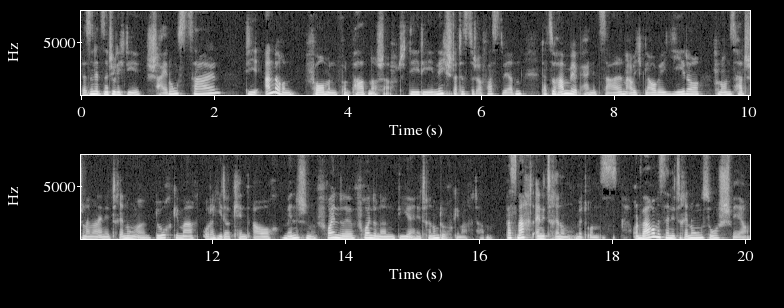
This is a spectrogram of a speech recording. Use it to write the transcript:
Das sind jetzt natürlich die Scheidungszahlen, die anderen Formen von Partnerschaft, die, die nicht statistisch erfasst werden. Dazu haben wir keine Zahlen, aber ich glaube, jeder von uns hat schon einmal eine Trennung durchgemacht oder jeder kennt auch Menschen, Freunde, Freundinnen, die eine Trennung durchgemacht haben. Was macht eine Trennung mit uns? Und warum ist eine Trennung so schwer?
